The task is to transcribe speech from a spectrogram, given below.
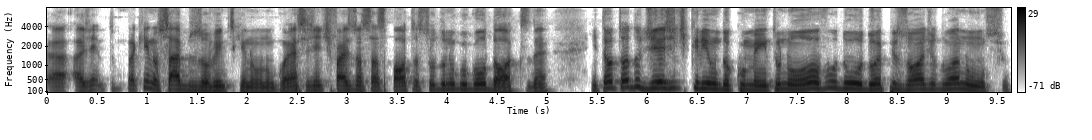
A, a gente, para quem não sabe, os ouvintes que não, não conhecem, a gente faz nossas pautas tudo no Google Docs, né? Então todo dia a gente cria um documento novo do, do episódio do anúncio.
